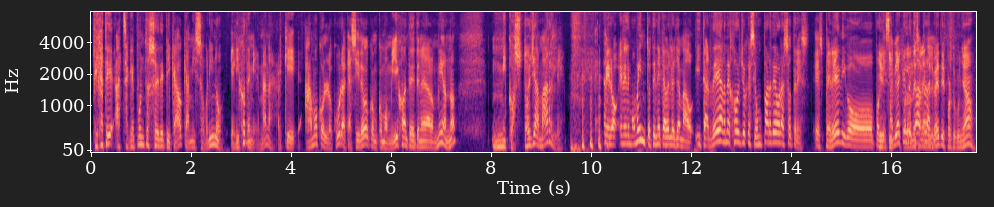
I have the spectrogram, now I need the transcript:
fíjate hasta qué punto soy de picado que a mi sobrino, el hijo de mi hermana, al que amo con locura, que ha sido como, como mi hijo antes de tener a los míos, ¿no? Me costó llamarle. Pero en el momento tenía que haberlo llamado. Y tardé a lo mejor, yo qué sé, un par de horas o tres. Esperé, digo, porque sabía que ¿por dónde salen del Betis? ¿Por tu cuñado?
